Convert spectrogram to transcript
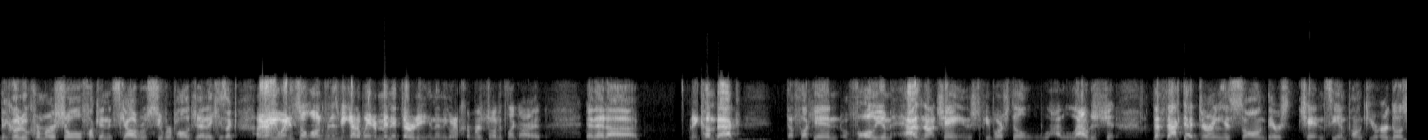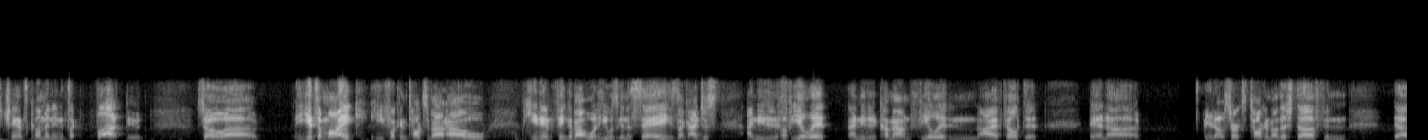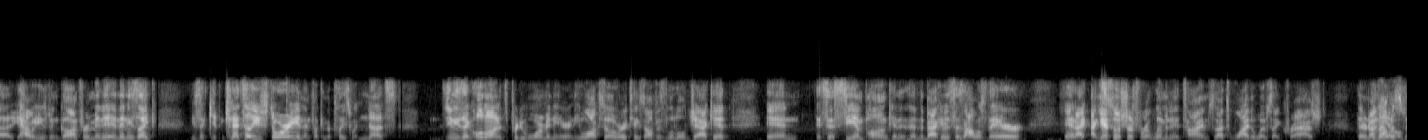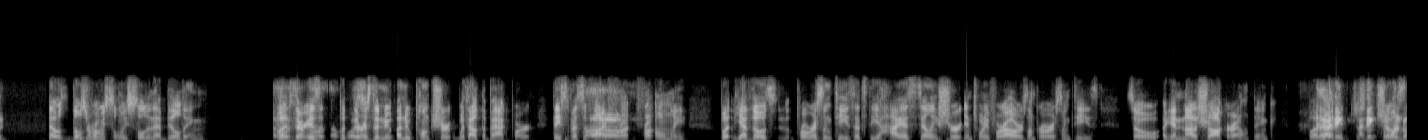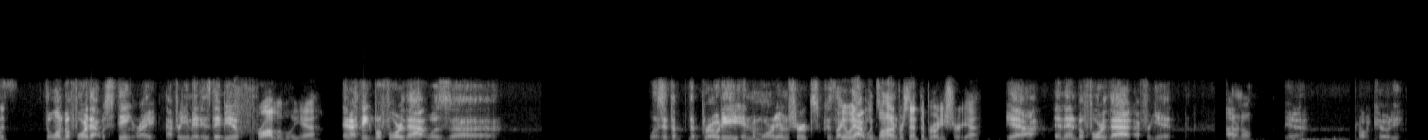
They go to a commercial. Fucking Excalibur was super apologetic. He's like, "I know you waited so long for this, but you gotta wait a minute 30. And then they go to commercial, and it's like, all right. And then uh, they come back. The fucking volume has not changed. People are still loud as shit. The fact that during his song they were chanting CM Punk, you heard those chants coming, and it's like, fuck, dude. So uh, he gets a mic. He fucking talks about how he didn't think about what he was gonna say. He's like, I just I needed to feel it. I needed to come out and feel it, and I felt it. And uh, you know, starts talking about other stuff and uh, how he's been gone for a minute, and then he's like, he's like, can I tell you a story? And then fucking the place went nuts. And he's like, hold on, it's pretty warm in here. And he walks over, takes off his little jacket, and it says CM Punk, and at the back of it says I was there. And I, I guess those shirts were a limited time, so that's why the website crashed. They're not. Well, that was- That was those are probably only sold in that building. Oh, But is there is, but was? there is the new a new punk shirt without the back part. They specify Oh. front front only. But yeah, those pro wrestling tees. That's the highest selling shirt in 24 hours on pro wrestling tees. So again, not a shocker, I don't think. But uh, I think I think the one that the one before that was Sting, right? After he made his debut, probably yeah. and I think before that was uh was it the the Brodie in memoriam shirts? Because like it was that was 100% the Brodie shirt. Yeah, yeah, and then before that I forget. I don't know Yeah, probably Cody.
